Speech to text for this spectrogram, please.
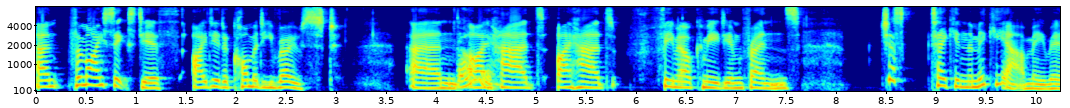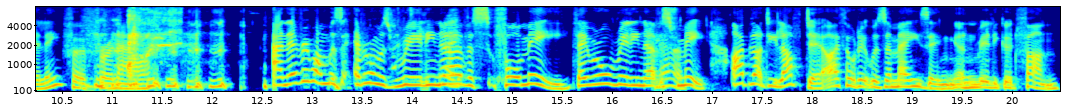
And for my sixtieth, I did a comedy roast, and I Oh. had I had female comedian friends just taking the Mickey out of me, really, for for an hour. and everyone was everyone was really nervous for me. They were all really nervous for me. I bloody loved it. I thought it was amazing and really good fun.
